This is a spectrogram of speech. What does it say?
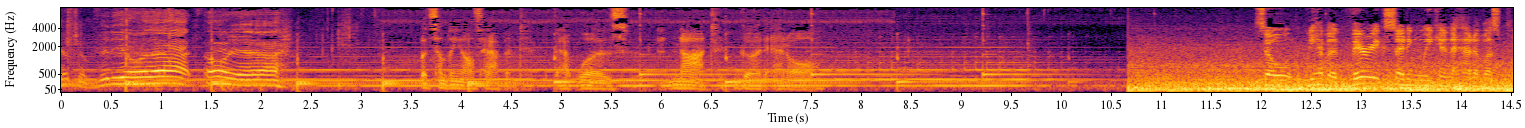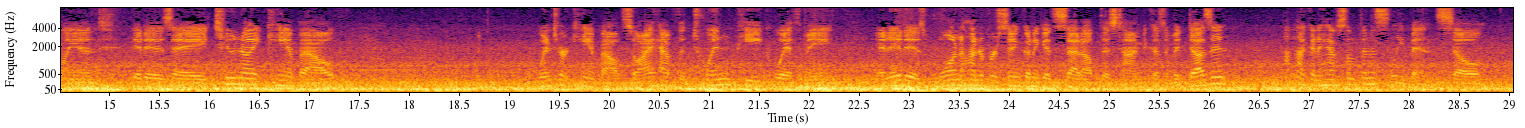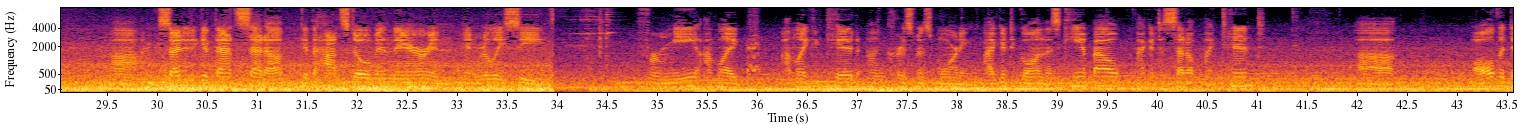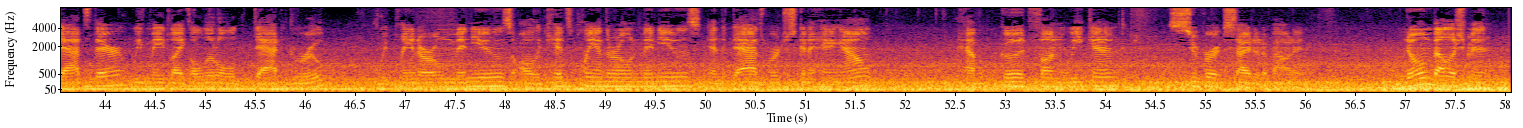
Catch a video of that. Oh, yeah. But something else happened that was not good at all. So we have a very exciting weekend ahead of us planned. It is a two-night camp out, winter camp out. So I have the Twin Peak with me, and it is 100% going to get set up this time because if it doesn't, I'm not going to have something to sleep in. So uh, I'm excited to get that set up, get the hot stove in there, and, and really see. For me, I'm like I'm like a kid on Christmas morning. I get to go on this camp out. I get to set up my tent. Uh, all the dads there, we've made like a little dad group. We planned our own menus. All the kids planned their own menus, and the dads we're just gonna hang out, have a good, fun weekend. Super excited about it. No embellishment.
